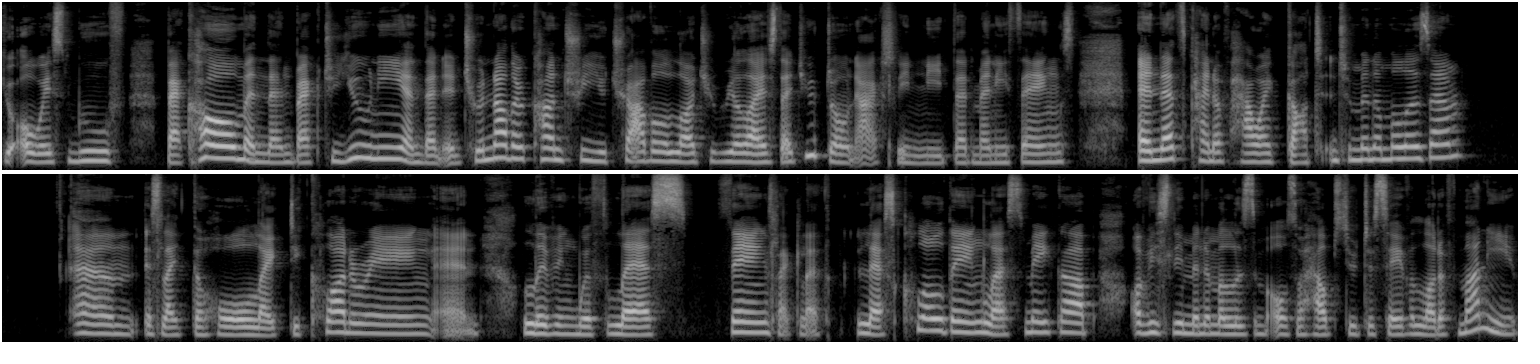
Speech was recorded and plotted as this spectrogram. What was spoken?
you always move back home and then back to uni and then into another country. You travel a lot, you realize that you don't actually need that many things. And that's kind of how I got into minimalism um it's like the whole like decluttering and living with less things like less less clothing, less makeup. Obviously minimalism also helps you to save a lot of money.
